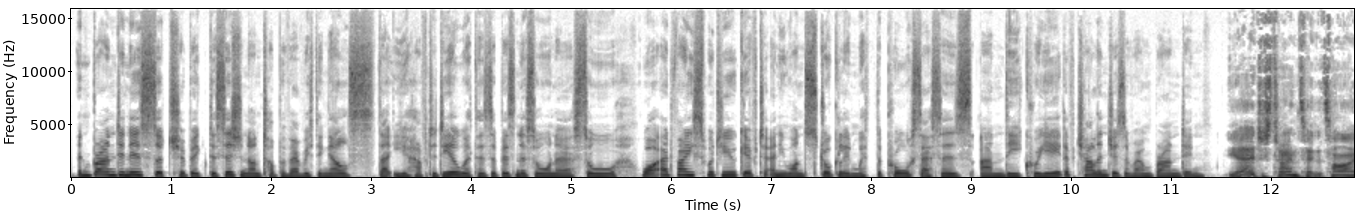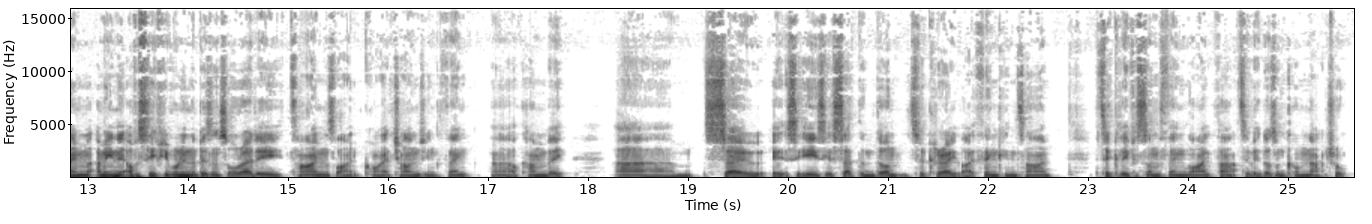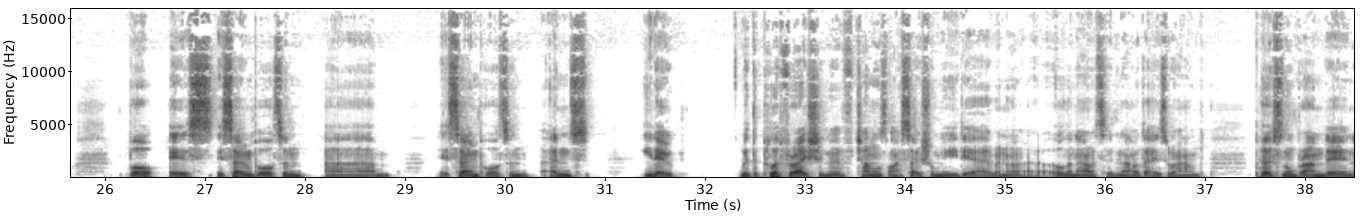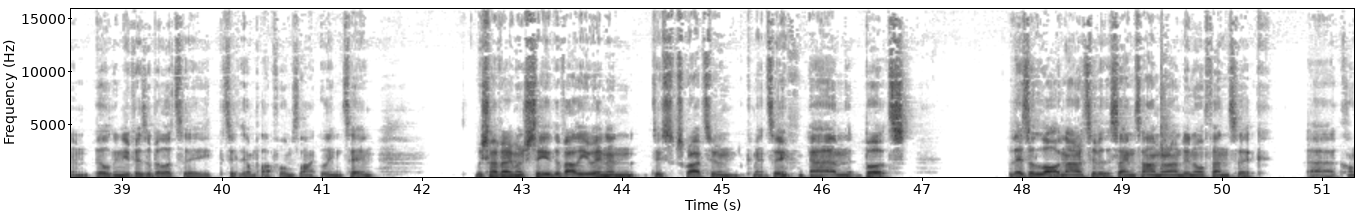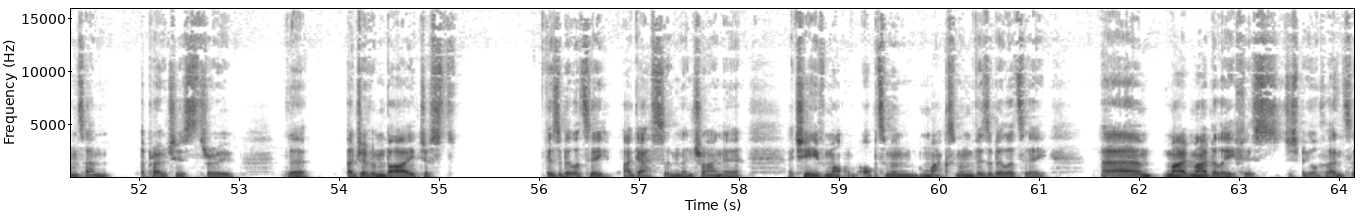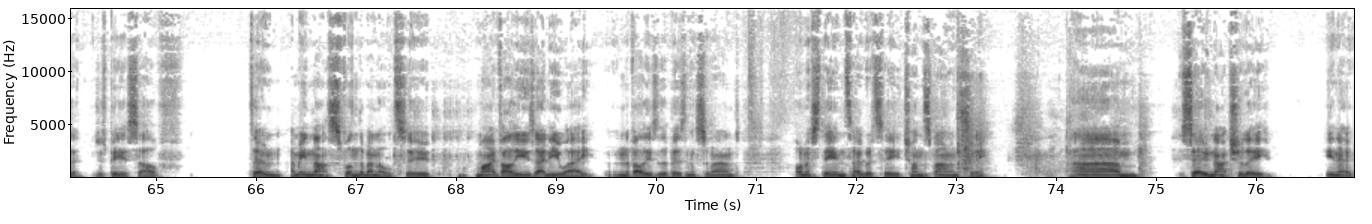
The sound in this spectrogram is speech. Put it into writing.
and branding is such a big decision on top of everything else that you have to deal with as a business owner. So, what advice would you give to anyone struggling with the processes and the creative challenges around branding? Yeah, just try and take the time. I mean, obviously, if you're running the business already, time's like quite a challenging thing, uh, or can be. Um, so it's easier said than done to create like thinking time, particularly for something like that if it doesn't come natural. But it's it's so important. Um, is so important. And, you know, with the proliferation of channels like social media and uh, all the narrative nowadays around personal branding and building your visibility, particularly on platforms like LinkedIn, which I very much see the value in and do subscribe to and commit to. Um, but there's a lot of narrative at the same time around inauthentic uh, content approaches through that are driven by just visibility, I guess, and then trying to achieve mo- optimum, maximum visibility. Um, my my belief is just be authentic, just be yourself. Don't. I mean, that's fundamental to my values anyway, and the values of the business around honesty, integrity, transparency. Um, so naturally, you know,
